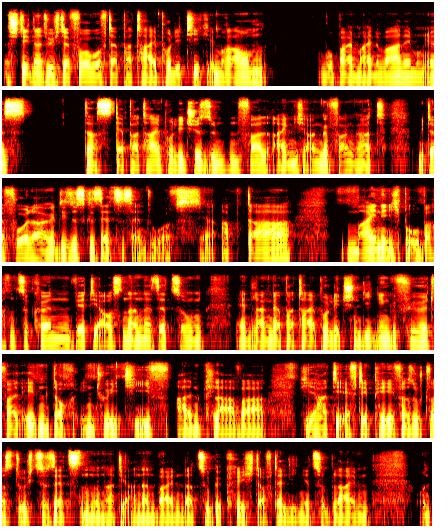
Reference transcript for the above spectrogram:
Es steht natürlich der Vorwurf der Parteipolitik im Raum, wobei meine Wahrnehmung ist, dass der parteipolitische Sündenfall eigentlich angefangen hat mit der Vorlage dieses Gesetzesentwurfs. Ja, ab da meine ich beobachten zu können, wird die Auseinandersetzung entlang der parteipolitischen Linien geführt, weil eben doch intuitiv allen klar war, hier hat die FDP versucht, was durchzusetzen und hat die anderen beiden dazu gekriegt, auf der Linie zu bleiben. Und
